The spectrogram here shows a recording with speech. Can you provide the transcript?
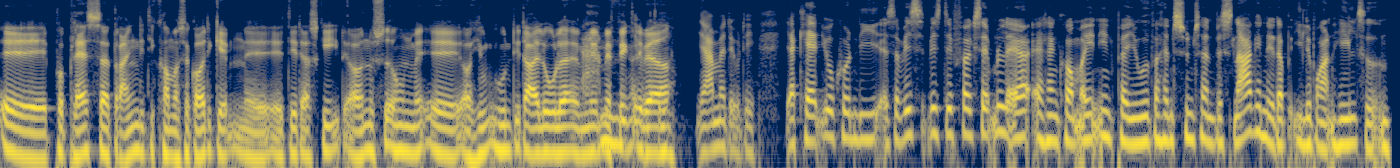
øh, på plads, så drengene de kommer så godt igennem øh, det, der er sket. Og nu sidder hun med, øh, og hun, det er dig, Lola, med, med fingeren i vejret. Ja, men det er jo det. Jeg kan jo kun lige, altså hvis, hvis det for eksempel er, at han kommer ind i en periode, hvor han synes, han vil snakke netop Ildebrand hele tiden,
